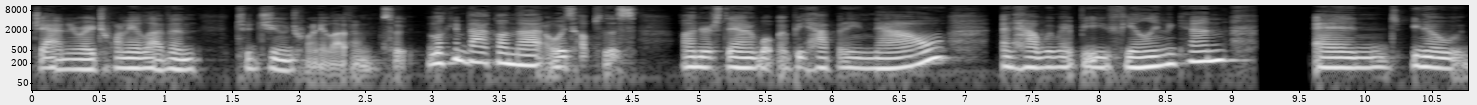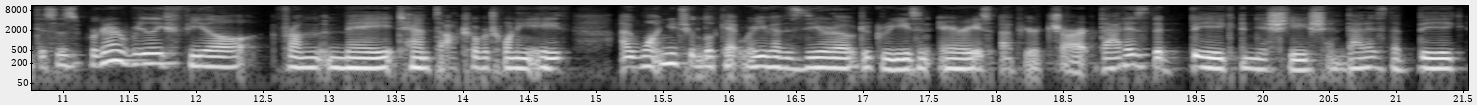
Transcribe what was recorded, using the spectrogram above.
January 2011 to June 2011. So looking back on that always helps us understand what might be happening now and how we might be feeling again. And, you know, this is, we're going to really feel from May 10th to October 28th, I want you to look at where you have zero degrees in areas of your chart. That is the big initiation. That is the big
